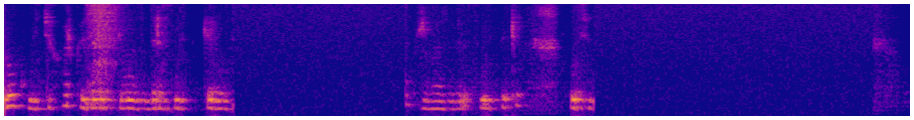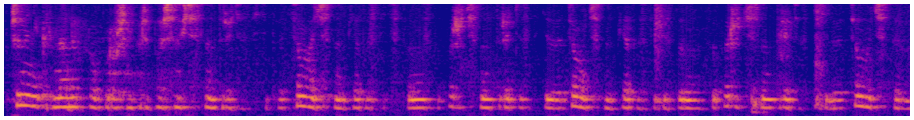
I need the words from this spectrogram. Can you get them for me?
року в місті Харкові, зареєстровано за адресою міста Києва. Проживає за адресою міста Києва, Вчинення кримінальних правопорушень, передбачених частиною 3 статті 27, частиною 5 статті 191, частиною 3 статті 27, частиною 5 статті 191, частиною 3 статті 27, частиною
